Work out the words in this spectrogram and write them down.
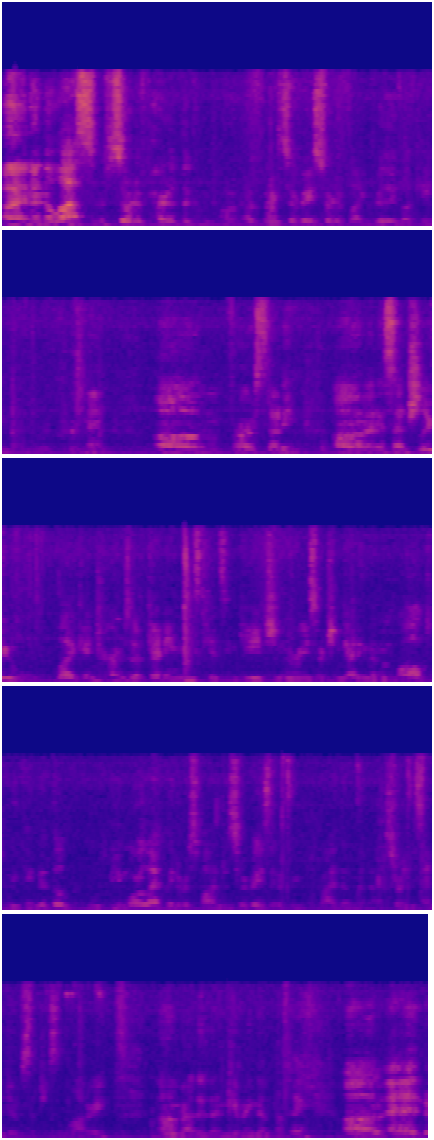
Uh, and then the last sort of part of the component of my survey, sort of like really looking at recruitment um, for our study, um, and essentially like in terms of getting these kids engaged in the research and getting them involved, we think that they'll be more likely to respond to surveys if we provide them with extra incentives such as a lottery, um, rather than giving them nothing. Um, and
